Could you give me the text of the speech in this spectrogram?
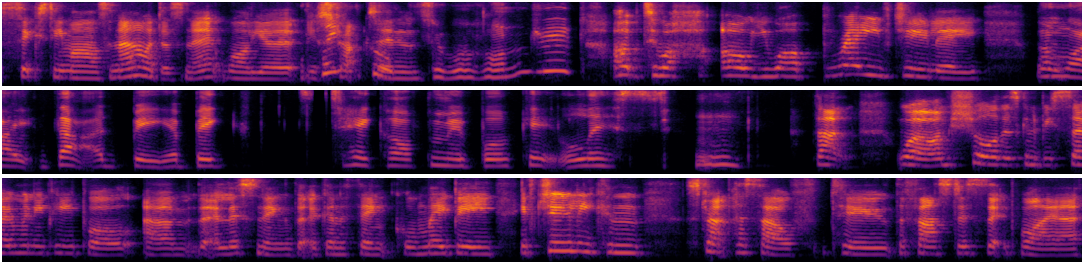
sixty miles an hour, doesn't it? While you're you're strapped up in to a hundred. up to a Oh, you are brave, Julie. I'm Well, like, that'd be a big take off my bucket list. That well i'm sure there's going to be so many people um, that are listening that are going to think well maybe if julie can strap herself to the fastest zip wire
